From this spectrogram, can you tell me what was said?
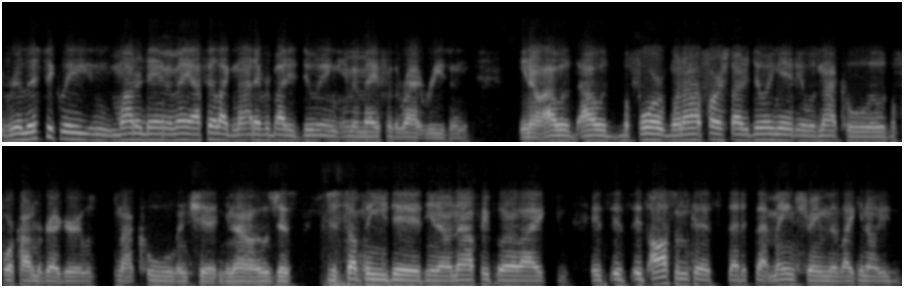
realistically, in modern day MMA, I feel like not everybody's doing MMA for the right reason. You know, I was I was before when I first started doing it, it was not cool. It was before Conor McGregor. It was not cool and shit. You know, it was just just something you did. You know, now people are like, it's it's it's awesome because that it's that mainstream that like you know you,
